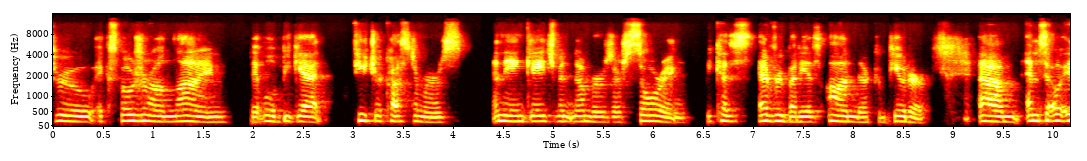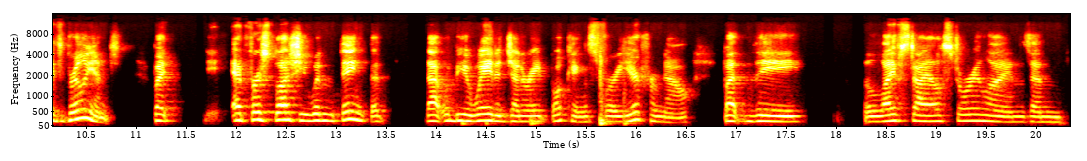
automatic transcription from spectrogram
through exposure online that will beget future customers and the engagement numbers are soaring because everybody is on their computer. Um, and so it's brilliant. But at first blush you wouldn't think that that would be a way to generate bookings for a year from now. But the the lifestyle storylines and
